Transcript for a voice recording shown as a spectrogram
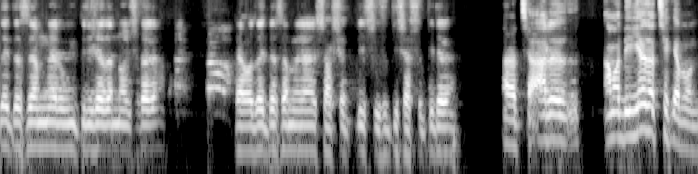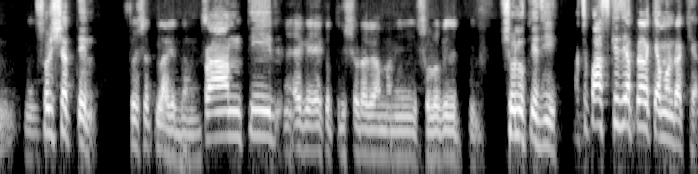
যাইতেছে আপনার উনত্রিশ হাজার নয়শো টাকা। যাইতেছে আপনার সাতষট্টি ছেষট্টি সাতষট্টি টাকা। আচ্ছা আর আমাদের ইয়া যাচ্ছে কেমন? সরিষার তেল। সরষের তেল আগের দাম। প্রাণ তীর এক একত্রিশশো টাকা মানে ষোলো কেজির তেল। ষোলো কেজি। আচ্ছা পাঁচ কেজি আপনারা কেমন রাখেন?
